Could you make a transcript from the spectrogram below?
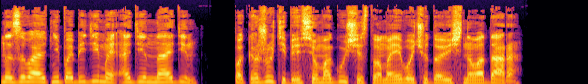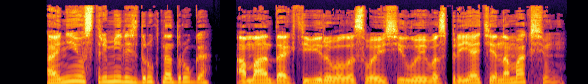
называют непобедимой один на один. Покажу тебе все могущество моего чудовищного дара». Они устремились друг на друга. Аманда активировала свою силу и восприятие на максимум,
